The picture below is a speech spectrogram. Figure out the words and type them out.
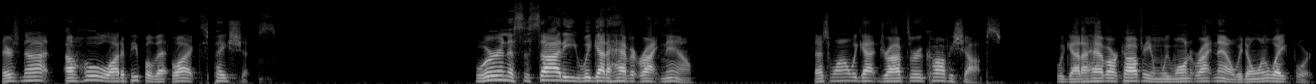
There's not a whole lot of people that likes patience. We're in a society we got to have it right now. That's why we got drive through coffee shops. We got to have our coffee and we want it right now. We don't want to wait for it.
